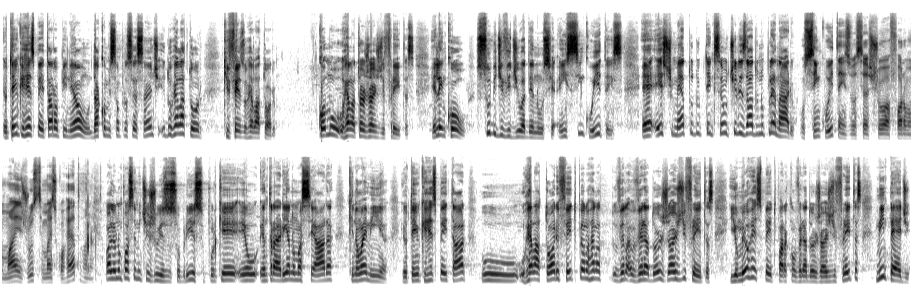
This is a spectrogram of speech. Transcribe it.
eu tenho que respeitar a opinião da comissão processante e do relator que fez o relatório. Como o relator Jorge de Freitas elencou, subdividiu a denúncia em cinco itens, é este método que tem que ser utilizado no plenário. Os cinco itens você achou a forma mais justa e mais correta, Rony? Olha, eu não posso emitir juízo sobre isso porque eu entraria numa seara que não é minha. Eu tenho que respeitar o, o relatório feito pelo vereador Jorge de Freitas. E o meu respeito para com o vereador Jorge de Freitas me impede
